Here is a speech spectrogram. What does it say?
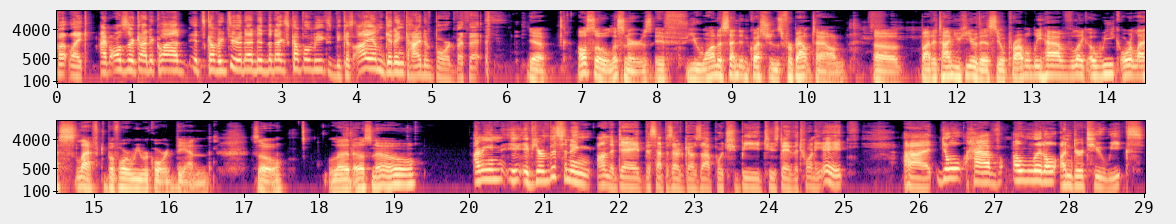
but like, I'm also kind of glad it's coming to an end in the next couple weeks because I am getting kind of bored with it. Yeah. Also, listeners, if you want to send in questions for Bount Town, uh, by the time you hear this, you'll probably have like a week or less left before we record the end. So let us know. I mean, if you're listening on the day this episode goes up, which should be Tuesday the 28th, uh, you'll have a little under two weeks,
